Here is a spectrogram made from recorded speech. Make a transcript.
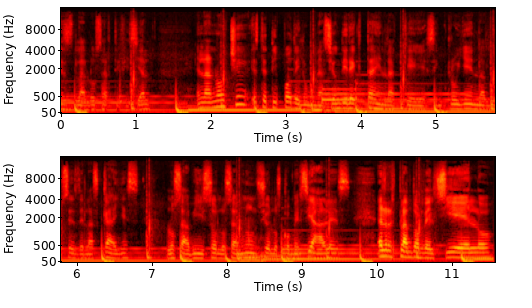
es la luz artificial en la noche, este tipo de iluminación directa en la que se incluyen las luces de las calles, los avisos, los anuncios, los comerciales, el resplandor del cielo,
